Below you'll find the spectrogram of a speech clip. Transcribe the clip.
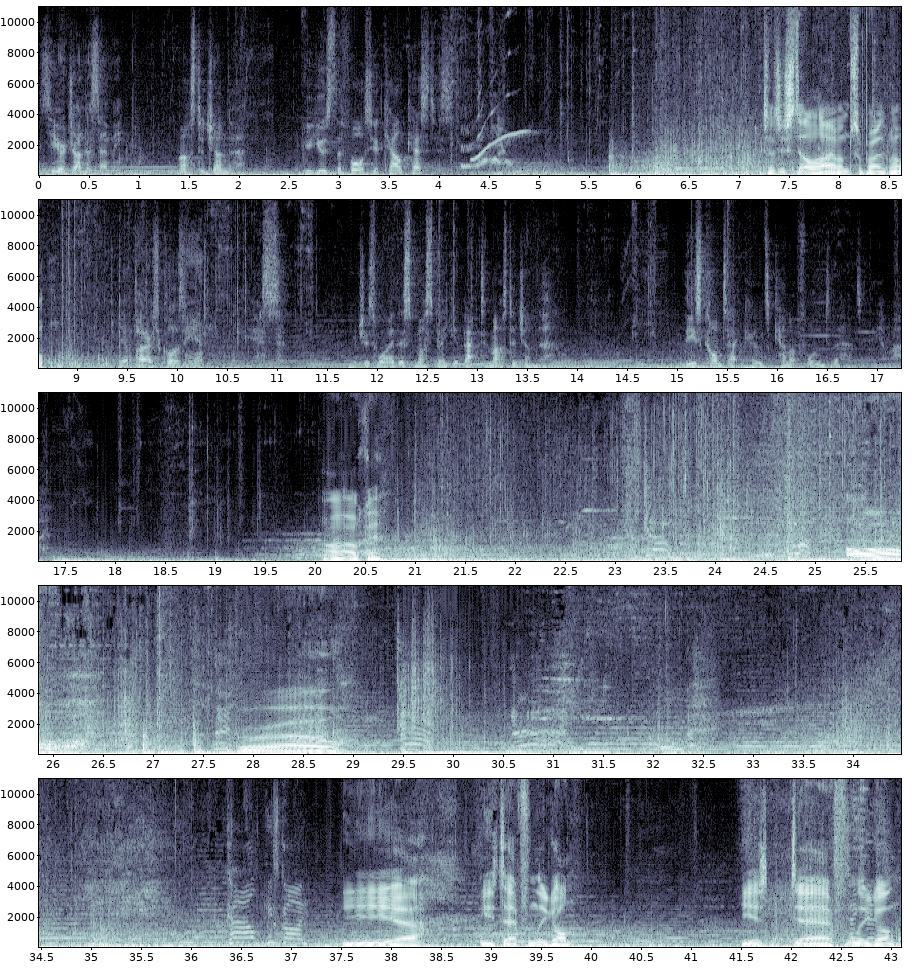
Cere Junda sent me. Master Junda, you used the Force, you're Cal Kestis. Says she's still alive. I'm surprised. Well, The Empire's closing in. Yes. Which is why this must make it back to Master Junda. These contact codes cannot fall into the hands of the Empire. okay. Oh, bro. Cal, he's gone. Yeah, he's definitely gone. He is definitely gone.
